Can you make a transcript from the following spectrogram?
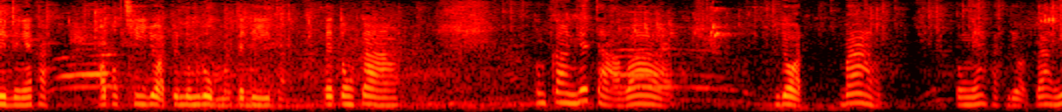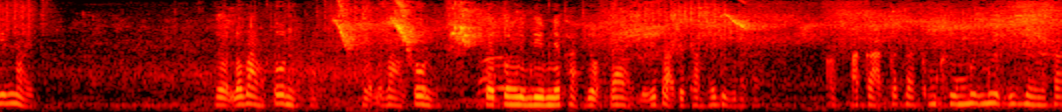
ริมๆอย่างเงี้ยค่ะ เอาผักชีหยอดเป็นหลุมๆมันจะดีค่ะ แต่ตรงกลาง ตรงกลางย่าจ๋าว่าหยอดบ้าง ตรงเนี้ยค่ะ หยอดบ้างนิดหน่อย หยอดระหว่างต้นค่ะ หยอดระหว่างต้น แต่ตรงริมๆเนี่ยค่ะ หยอดได้ เดี๋ยวพี่จ๋าจะทำให้ดูนะคะ อากาศก็จะครึ้มๆมืดๆนิดนึงนะคะ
